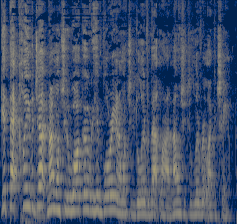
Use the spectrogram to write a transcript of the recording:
Get that cleavage up, and I want you to walk over to him, Gloria, and I want you to deliver that line. And I want you to deliver it like a champ,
